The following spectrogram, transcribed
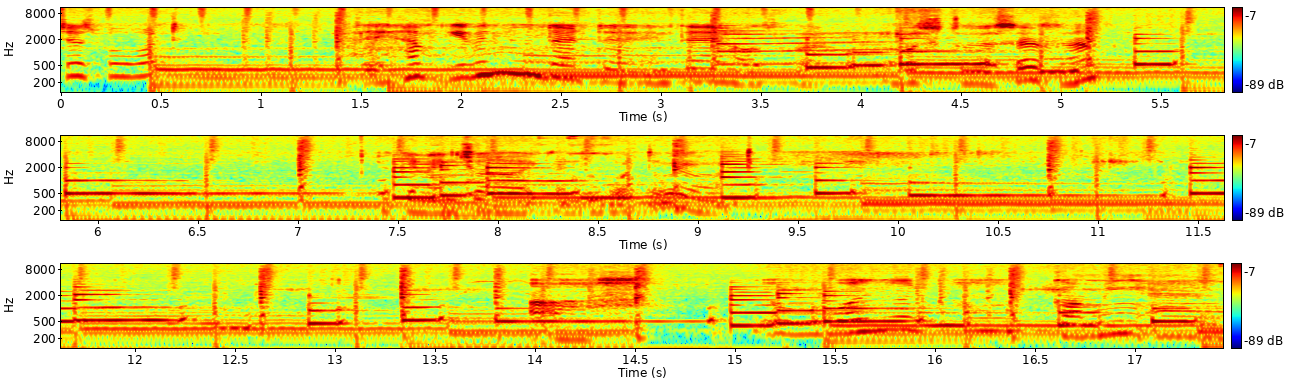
signatures for what? They have given you that uh, entire house for house to yourself, huh? You can enjoy, you can do whatever you want. Uh, why you are coming and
